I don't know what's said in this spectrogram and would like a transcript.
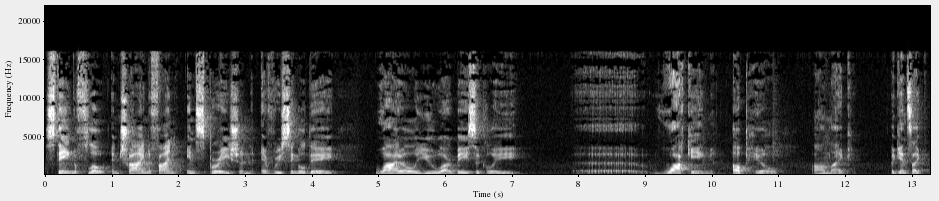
staying afloat and trying to find inspiration every single day while you are basically uh, walking uphill on like against like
